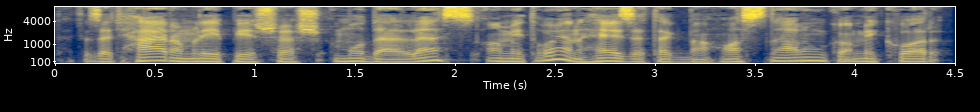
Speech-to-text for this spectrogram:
Tehát ez egy három lépéses modell lesz, amit olyan helyzetekben használunk, amikor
